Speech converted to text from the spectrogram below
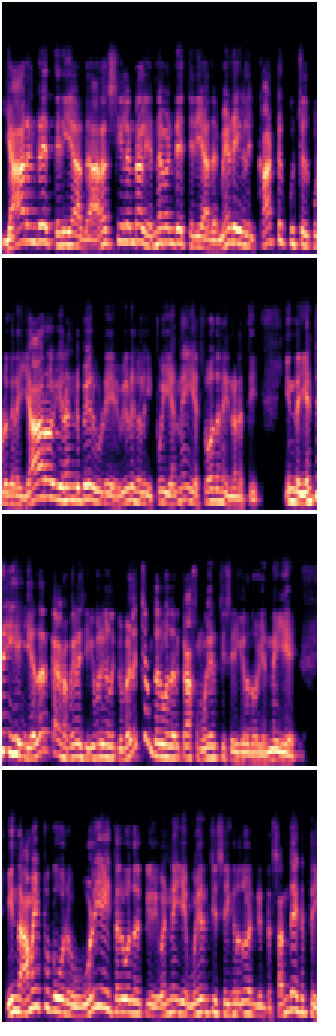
யாரென்றே தெரியாத அரசியல் என்றால் என்னவென்றே தெரியாத மேடைகளில் காட்டுக்கூச்சல் போடுகிற யாரோ இரண்டு பேருடைய வீடுகளில் போய் எண்ணெயை சோதனை நடத்தி இந்த எண்ணெயை எதற்காக வேலை செய்ய இவர்களுக்கு வெளிச்சம் தருவதற்காக முயற்சி செய்கிறதோ எண்ணெயே இந்த அமைப்புக்கு ஒரு ஒளியை தருவதற்கு எண்ணெயை முயற்சி செய்கிறதோ என்கின்ற சந்தேகத்தை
